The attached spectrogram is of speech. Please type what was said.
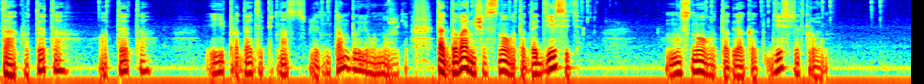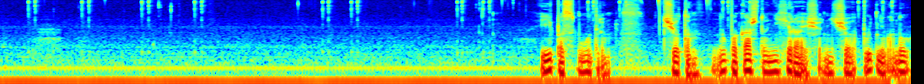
Так, вот это, вот это. И продать за 15, блин. Ну там были вон ножики. Так, давай мы сейчас снова тогда 10. Мы снова тогда как 10 откроем. И посмотрим, что там. Ну, пока что ни хера еще, ничего путнего. Ну,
